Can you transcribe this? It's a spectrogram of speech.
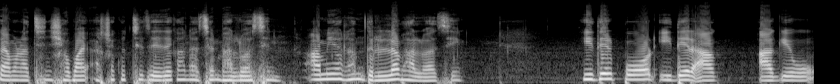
কেমন আছেন সবাই? আশা করছি যে যেখানে আছেন ভালো আছেন। আমি আলহামদুলিল্লাহ ভালো আছি। ঈদের পর, ঈদের আগ, আগেও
